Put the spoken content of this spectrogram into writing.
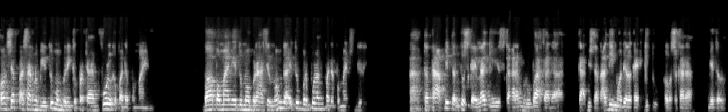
konsep pasar nubi itu memberi kepercayaan full kepada pemain. Bahwa pemain itu mau berhasil mau enggak, itu berpulang pada pemain sendiri. Nah, tetapi tentu sekali lagi sekarang berubah keadaan. Nggak bisa lagi model kayak gitu kalau sekarang gitu.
